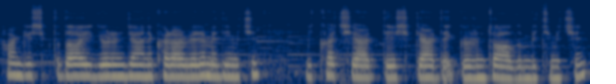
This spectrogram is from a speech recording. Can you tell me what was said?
Hangi ışıkta daha iyi görüneceğine karar veremediğim için birkaç yer değişik yerde görüntü aldım bitim için.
